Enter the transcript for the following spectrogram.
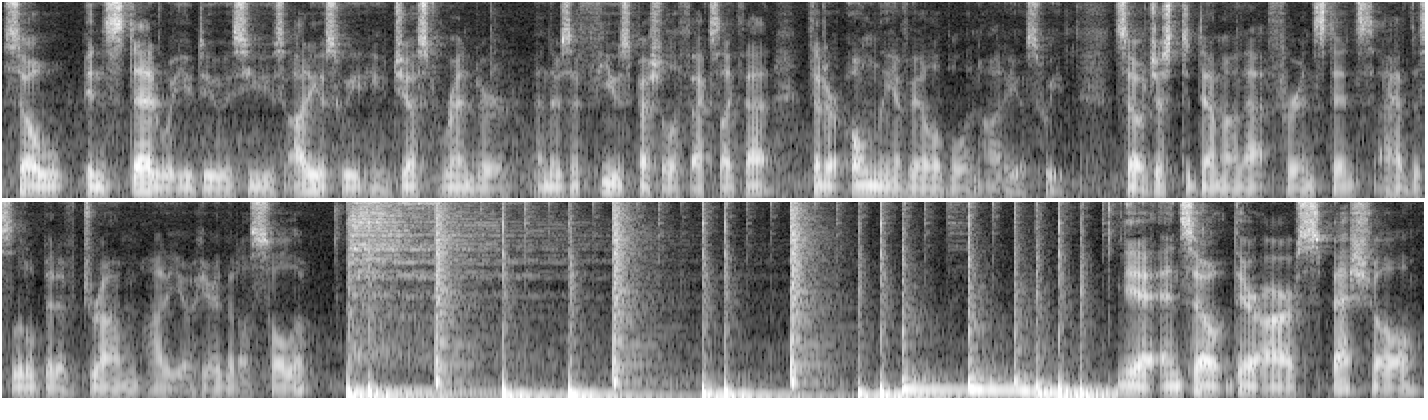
So instead, what you do is you use Audio Suite and you just render. And there's a few special effects like that that are only available in Audio Suite. So just to demo that, for instance, I have this little bit of drum audio here that I'll solo. Yeah, and so there are special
